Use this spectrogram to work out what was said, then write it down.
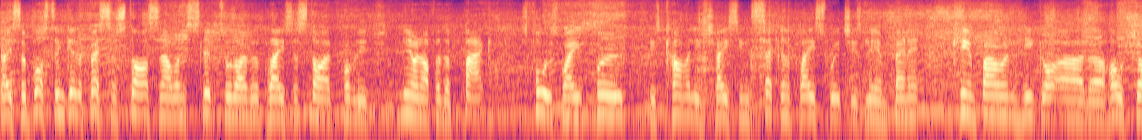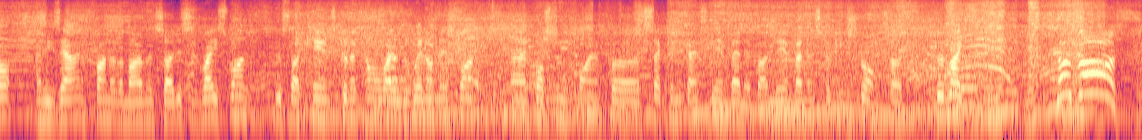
Okay, so Boston get the best of starts now he slipped all over the place. Has started probably near enough at the back. He's fought his way through. He's currently chasing second place, which is Liam Bennett. Kian Bowen, he got uh, the whole shot and he's out in front at the moment. So this is race one. Looks like Kian's going to come away with a win on this one. And Boston fighting for second against Liam Bennett, but Liam Bennett's looking strong. So good race. Go Boss!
